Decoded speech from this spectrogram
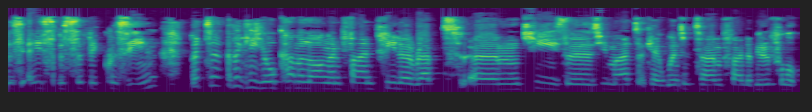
a specific cuisine, but typically you'll come along and find filo wrapped um, cheeses. You might, okay, wintertime, find a beautiful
